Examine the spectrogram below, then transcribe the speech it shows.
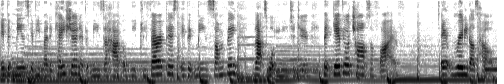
If it means give you medication, if it means to have a weekly therapist, if it means something, that's what you need to do. But give your chance of five. It really does help.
